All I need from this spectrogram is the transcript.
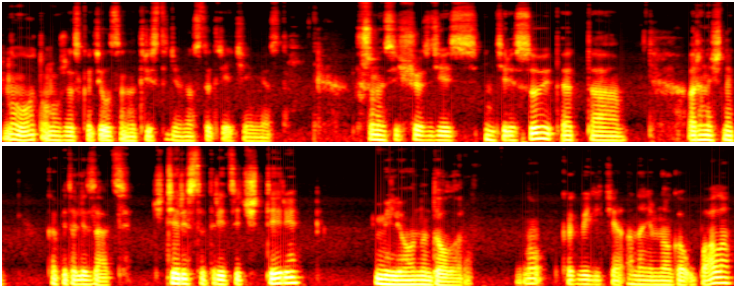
Ну вот, он уже скатился на 393 место. Что нас еще здесь интересует, это рыночная капитализация. 434 миллиона долларов. Ну, как видите, она немного упала.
